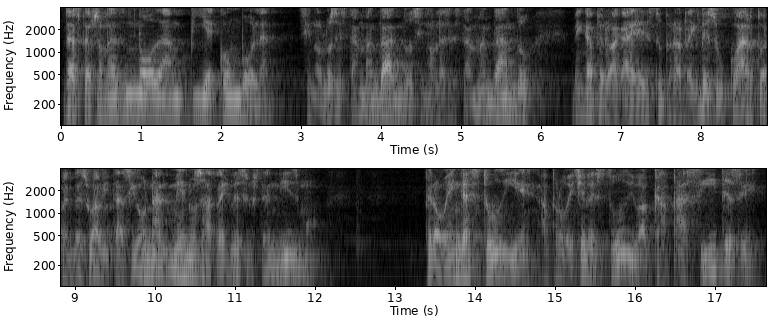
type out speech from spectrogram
Las personas no dan pie con bola si no los están mandando, si no las están mandando, venga, pero haga esto, pero arregle su cuarto, arregle su habitación, al menos arréglese usted mismo. Pero venga, estudie, aproveche el estudio, capacítese.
